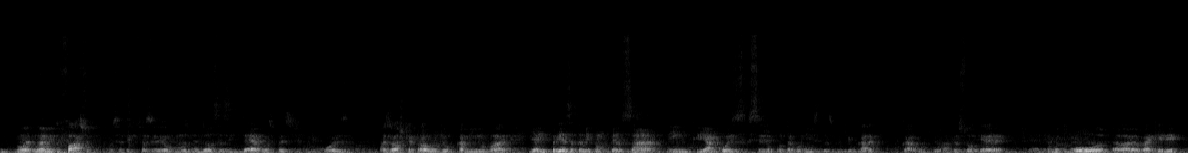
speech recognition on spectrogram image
não, é, não é muito fácil você ter que fazer algumas mudanças internas para esse tipo de coisa mas eu acho que é para onde o caminho vai. E a empresa também tem que pensar em criar coisas que sejam protagonistas, porque o cara, o cara a pessoa que é, que é muito boa, ela vai querer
